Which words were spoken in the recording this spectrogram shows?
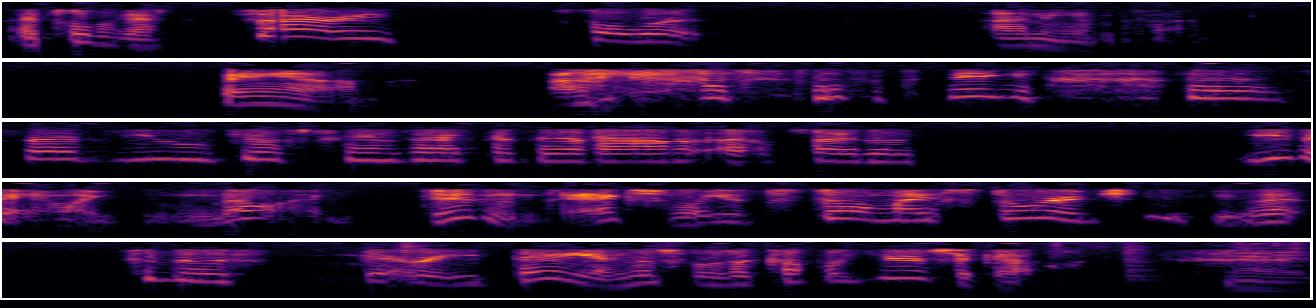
I told the guy, sorry, stole it on Amazon. Bam. I got this thing that said you just transacted that out outside of eBay. I'm like, no, I didn't. Actually, it's still in my storage to this very day, and this was a couple years ago. Right.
